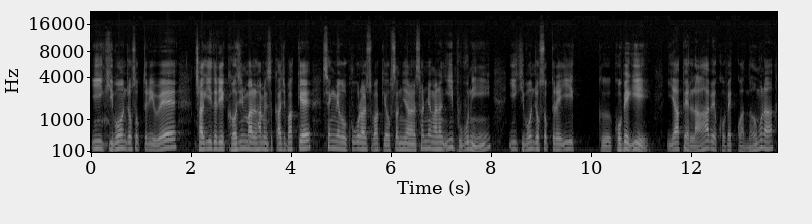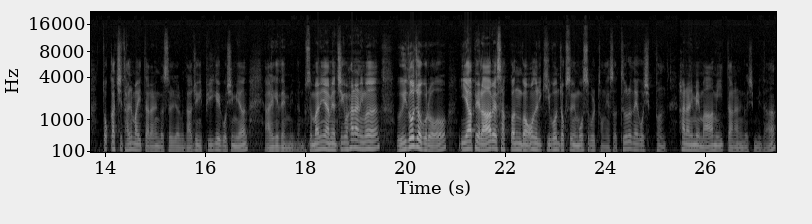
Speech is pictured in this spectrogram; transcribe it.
이 기본 족속들이 왜 자기들이 거짓말을 하면서까지밖에 생명을 구걸할 수밖에 없었냐를 설명하는 이 부분이 이 기본 족속들의 이 그 고백이 이 앞에 라합의 고백과 너무나 똑같이 닮아 있다라는 것을 여러분 나중에 비교해 보시면 알게 됩니다. 무슨 말이냐면 지금 하나님은 의도적으로 이 앞에 라합의 사건과 오늘 기본 족속의 모습을 통해서 드러내고 싶은 하나님의 마음이 있다라는 것입니다.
